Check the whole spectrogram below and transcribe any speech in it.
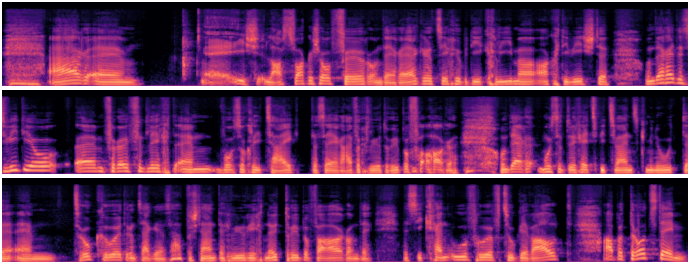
er, ähm, er ist Lastwagenchauffeur und er ärgert sich über die Klimaaktivisten. Und er hat ein Video ähm, veröffentlicht, ähm, wo so ein bisschen zeigt, dass er einfach würde rüberfahren. Und er muss natürlich jetzt bei 20 Minuten ähm, zurückrudern und sagen, ja, selbstverständlich würde ich nicht rüberfahren und äh, es ist kein Aufruf zu Gewalt. Aber trotzdem,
